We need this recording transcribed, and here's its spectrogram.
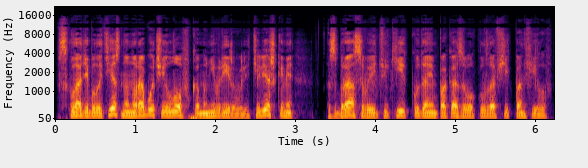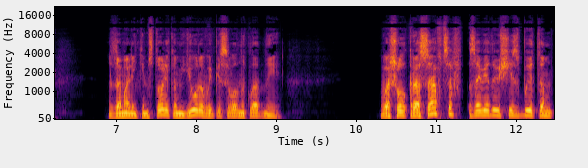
В складе было тесно, но рабочие ловко маневрировали тележками, сбрасывая тюки, куда им показывал кладовщик Панфилов. За маленьким столиком Юра выписывал накладные. Вошел Красавцев, заведующий сбытом,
